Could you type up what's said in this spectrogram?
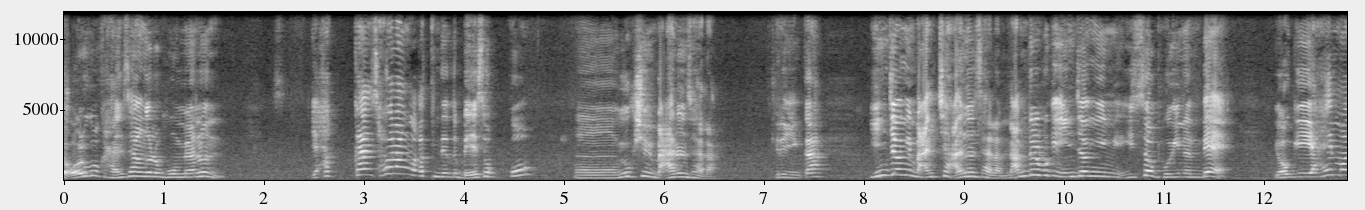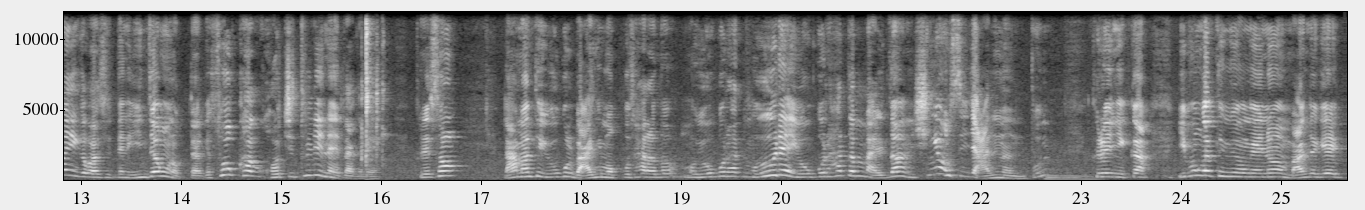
얼굴 간상으로 보면은 약간 선한 것 같은데도 매섭고 어, 욕심이 많은 사람 그러니까 인정이 많지 않은 사람 남들 보기에 인정이 있어 보이는데 여기 할머니가 봤을 때는 인정은 없다. 그러니까 속하고 겉이 틀린 애다 그래. 그래서 남한테 욕을 많이 먹고 살아도 뭐 욕을 하든 뭐 의뢰 욕을 하든 말든 신경 쓰지 않는 분. 음. 그러니까 이분 같은 경우에는 만약에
